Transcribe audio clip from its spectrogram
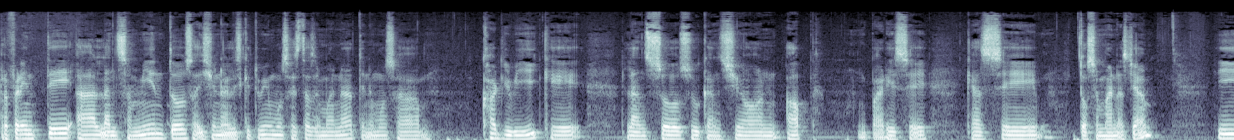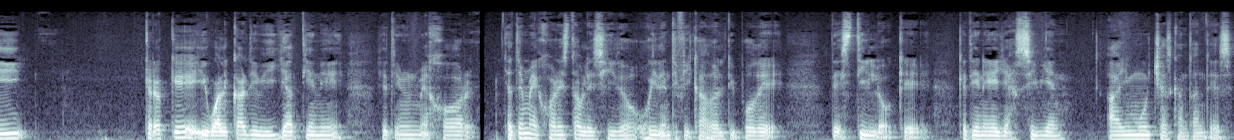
referente a lanzamientos adicionales que tuvimos esta semana, tenemos a Cardi B que lanzó su canción Up, me parece que hace dos semanas ya. Y creo que igual Cardi B ya tiene, ya tiene un mejor, ya tiene mejor establecido o identificado el tipo de, de estilo que, que tiene ella. Si bien hay muchas cantantes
